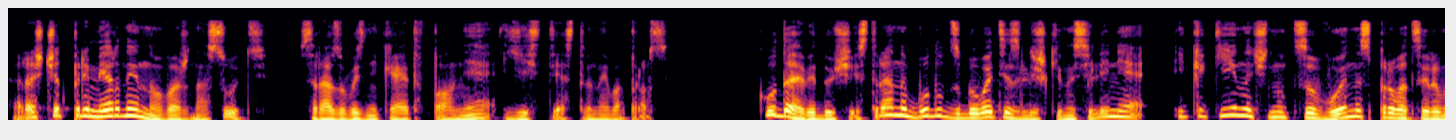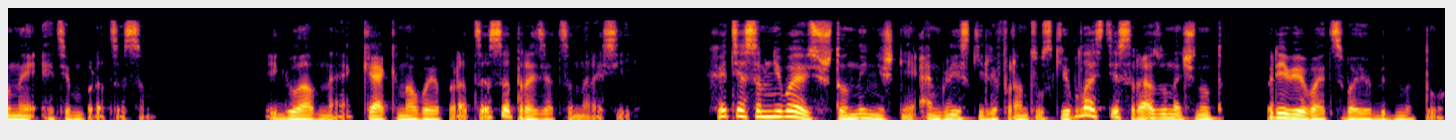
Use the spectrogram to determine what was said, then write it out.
Расчет примерный, но важна суть. Сразу возникает вполне естественный вопрос. Куда ведущие страны будут сбывать излишки населения и какие начнутся войны, спровоцированные этим процессом? И главное, как новые процессы отразятся на России. Хотя сомневаюсь, что нынешние английские или французские власти сразу начнут прививать свою бедноту.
